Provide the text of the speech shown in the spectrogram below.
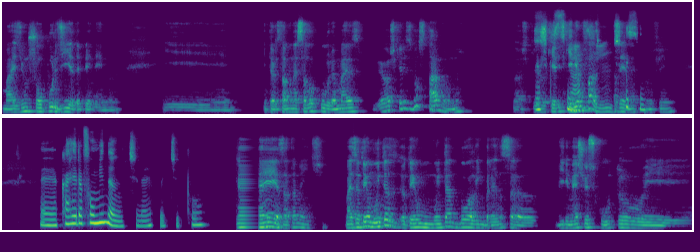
mais de um show por dia, dependendo. Né? E então eles estavam nessa loucura, mas eu acho que eles gostavam, né? Eu acho que, acho que eles sim, queriam fazer, né? Enfim. É, carreira fulminante, né? Foi tipo. É, exatamente. Mas eu tenho muita, eu tenho muita boa lembrança. Vira e mexe eu escuto e,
